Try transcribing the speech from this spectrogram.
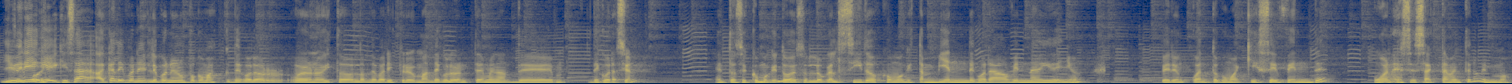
yo diría pues. que quizás acá le ponen, le ponen un poco más de color, bueno, no he visto los de París, pero más de color en términos de decoración. Entonces como que todos esos localcitos como que están bien decorados, bien navideños. Pero en cuanto como a qué se vende, bueno, es exactamente lo mismo.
